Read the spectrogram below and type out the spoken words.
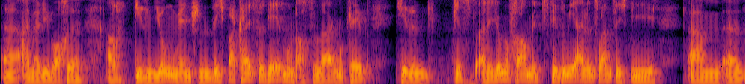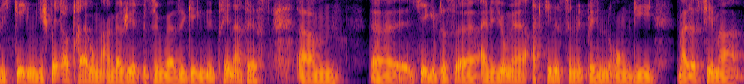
äh, einmal die Woche, auch diesen jungen Menschen Sichtbarkeit zu geben und auch zu sagen, okay, hier sind hier ist eine junge Frau mit Trisomie 21, die ähm, äh, sich gegen die Spätabtreibung engagiert, beziehungsweise gegen den Trainertest. Ähm, äh, hier gibt es äh, eine junge Aktivistin mit Behinderung, die mal das Thema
